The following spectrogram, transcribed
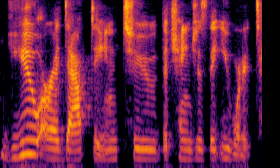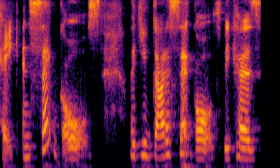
you are adapting to the changes that you want to take and set goals. Like you've got to set goals because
